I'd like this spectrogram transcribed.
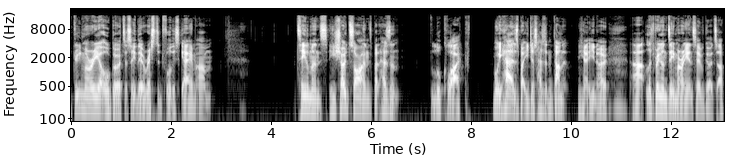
Di Maria or Götze, see, they're rested for this game. Um, Tielemans, he showed signs, but hasn't looked like. Well, he has, but he just hasn't done it. Yeah, you know. Uh, let's bring on Di Maria instead of Goetze.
